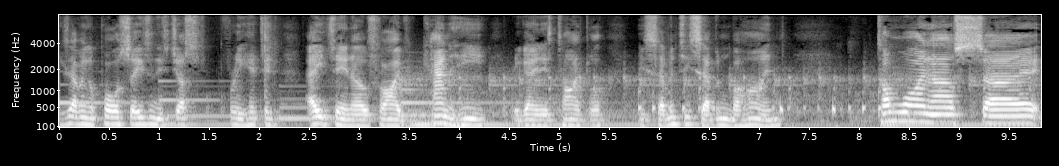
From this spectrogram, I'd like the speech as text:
he's having a poor season. He's just free hitted 1805. Can he regain his title? He's 77 behind. Tom Winehouse uh,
